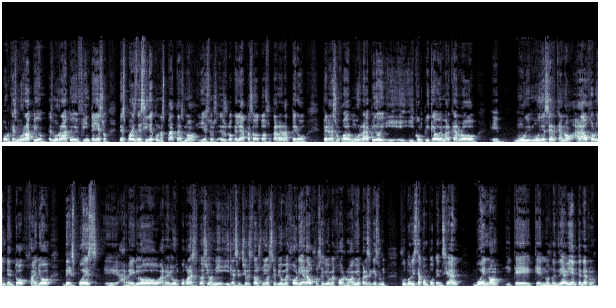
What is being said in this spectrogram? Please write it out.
porque es muy rápido, es muy rápido y finta y eso. Después decide con las patas, ¿no? Y eso es, eso es lo que le ha pasado toda su carrera, pero, pero es un jugador muy rápido y, complicado de marcarlo. Eh, muy, muy de cerca, ¿no? Araujo lo intentó, falló, después eh, arregló, arregló un poco la situación y, la sección de Estados Unidos se vio mejor y Araujo se vio mejor, ¿no? A mí me parece que es un futbolista con potencial, bueno y que, nos vendría bien tenerlo.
